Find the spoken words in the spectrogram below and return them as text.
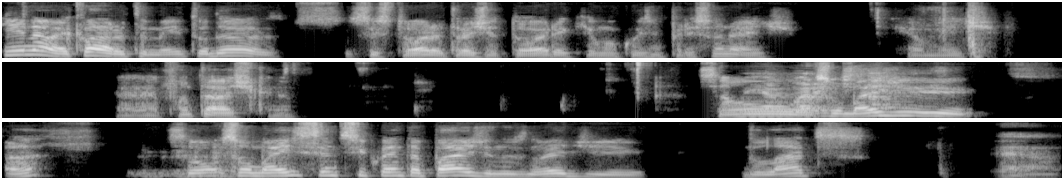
E não, é claro, também toda a sua história, a trajetória, que é uma coisa impressionante. Realmente é fantástica, né? São, são mais tá de. Hã? São, são mais de 150 páginas, não é? De, do Lattes. É.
